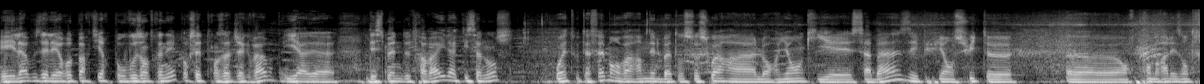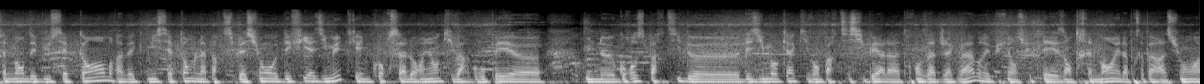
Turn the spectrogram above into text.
Et là, vous allez repartir pour vous entraîner pour cette Transat Jacques Vabre. Il y a euh, des semaines de travail là qui s'annoncent? Ouais, tout à fait. On va ramener le bateau ce soir à Lorient, qui est sa base, et puis ensuite euh, euh, on reprendra les entraînements début septembre, avec mi-septembre la participation au défi Azimut, qui est une course à Lorient qui va regrouper euh, une grosse partie de, des IMOCA qui vont participer à la Transat Jacques Vabre, et puis ensuite les entraînements et la préparation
